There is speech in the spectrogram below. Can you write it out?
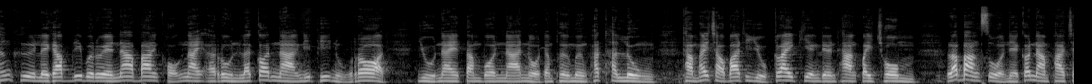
ทั้งคืนเลยครับที่บริเวณหน้าบ้านของนายอรุณและก็นางนิพิหนูรอด อยู่ในตำบลนาโหนดอำเภอเมืองพัทลุงทำให้ชาวบ้านที่อยู่ใกล้เคียงเดินทางไปชม และบางส่วนเนี่ยก็นำภาช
